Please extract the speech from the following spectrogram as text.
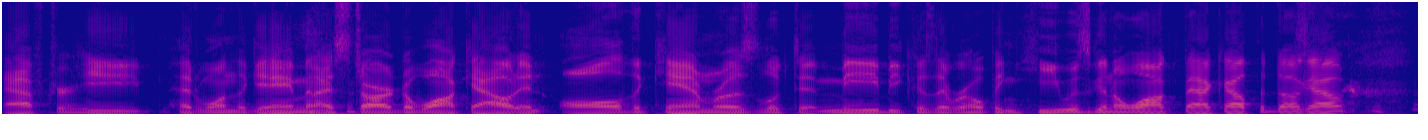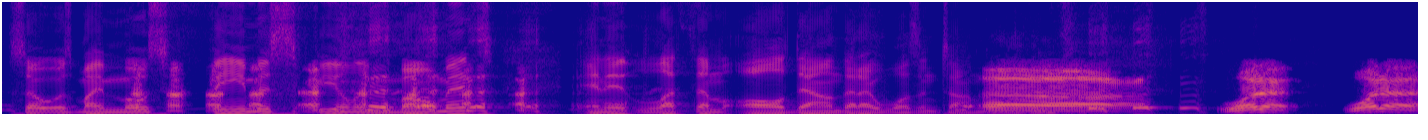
after he had won the game, and I started to walk out, and all the cameras looked at me because they were hoping he was going to walk back out the dugout. So it was my most famous feeling moment, and it let them all down that I wasn't Tom. Uh, what a what a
